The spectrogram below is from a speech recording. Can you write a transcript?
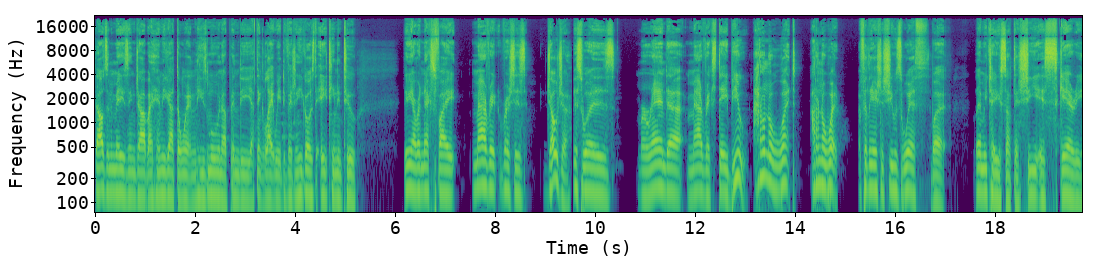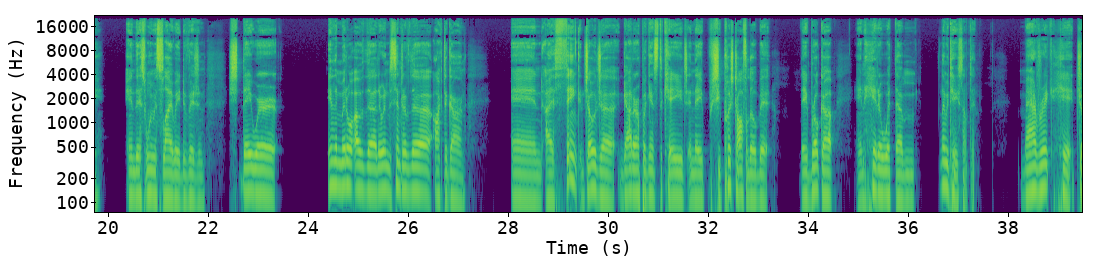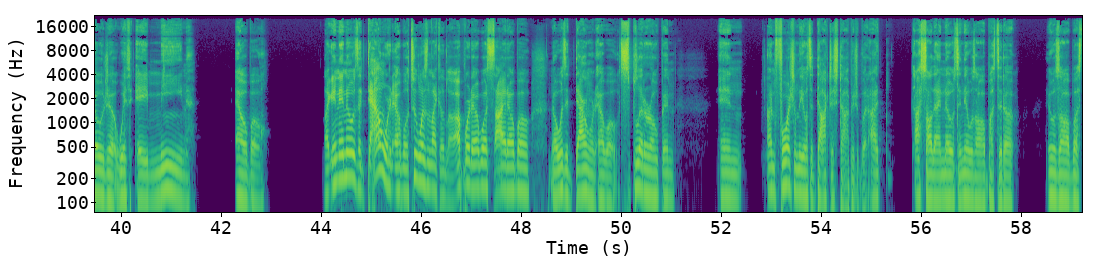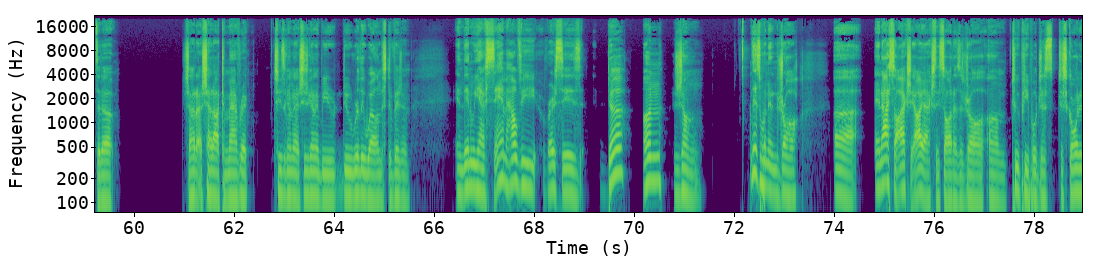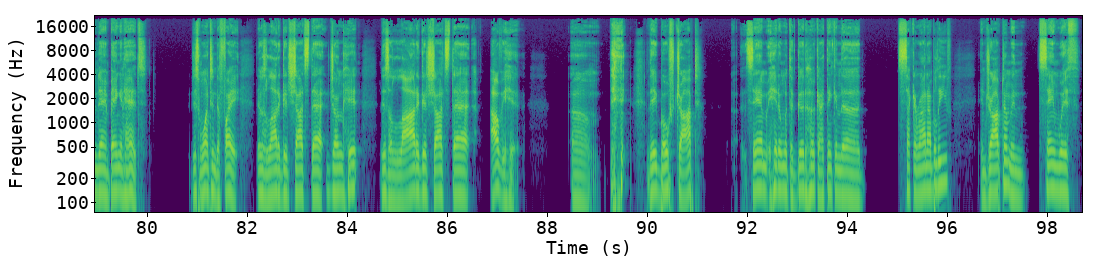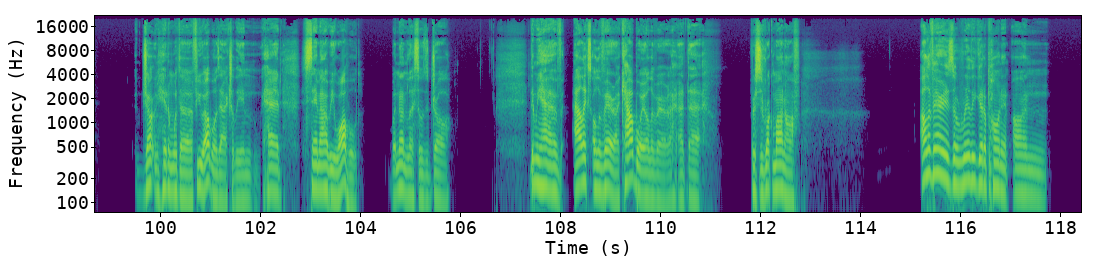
That was an amazing job by him. He got the win. He's moving up in the, I think, lightweight division. He goes to 18 and 2. Then you have our next fight Maverick versus Jojua. This was Miranda Maverick's debut. I don't know what, I don't know what affiliation she was with, but let me tell you something. She is scary in this women's flyweight division. They were in the middle of the, they were in the center of the octagon. And I think Jojua got her up against the cage and they, she pushed off a little bit. They broke up and hit her with them. Let me tell you something. Maverick hit Jojua with a mean elbow. Like, and then it was a downward elbow too. It wasn't like a upward elbow, side elbow. No, it was a downward elbow. It split her open. And unfortunately, it was a doctor stoppage, but I I saw that nose, and it was all busted up. It was all busted up. Shout out, shout out to Maverick. She's gonna she's gonna be do really well in this division. And then we have Sam Alvey versus Da Un Jung. This one in a draw. Uh, and I saw actually, I actually saw it as a draw. Um, two people just just going in there and banging heads, just wanting to fight. There was a lot of good shots that Jung hit. There's a lot of good shots that Alvey hit. Um, they both dropped. Sam hit him with a good hook, I think, in the second round, I believe, and dropped him. And same with Jung hit him with a few elbows actually, and had Sam Alvey wobbled, but nonetheless it was a draw. Then we have Alex Oliveira, Cowboy Oliveira, at that versus Rakhmonov. Oliveira is a really good opponent on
